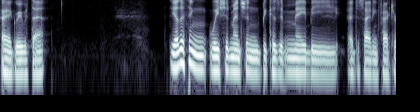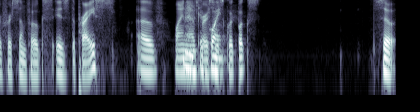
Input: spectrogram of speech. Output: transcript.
I agree with that. The other thing we should mention because it may be a deciding factor for some folks is the price of ynab mm, versus point. quickbooks. So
